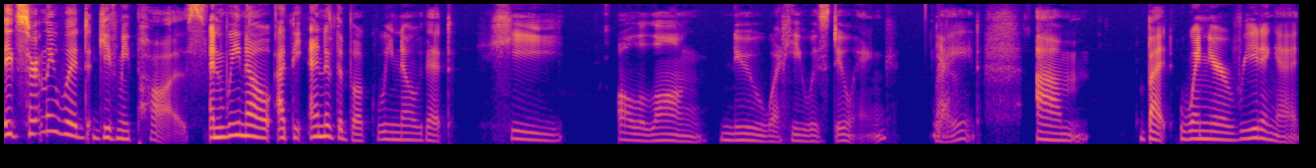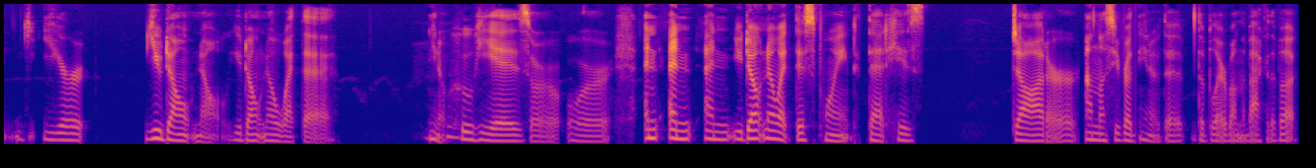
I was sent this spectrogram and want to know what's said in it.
It certainly would give me pause. And we know at the end of the book, we know that he all along knew what he was doing, right? Yeah. Um but when you're reading it, you're you don't know. You don't know what the you know mm-hmm. who he is or or and and and you don't know at this point that his daughter unless you've read you know the the blurb on the back of the book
